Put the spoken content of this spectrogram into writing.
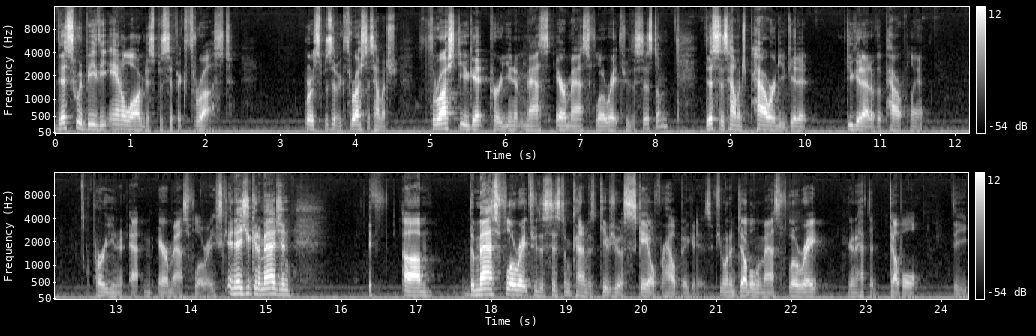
this would be the analog to specific thrust. Where specific thrust is how much thrust do you get per unit mass air mass flow rate through the system. This is how much power do you get it you get out of the power plant per unit air mass flow rate. And as you can imagine, if um, the mass flow rate through the system kind of gives you a scale for how big it is. If you want to double the mass flow rate, you're going to have to double the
